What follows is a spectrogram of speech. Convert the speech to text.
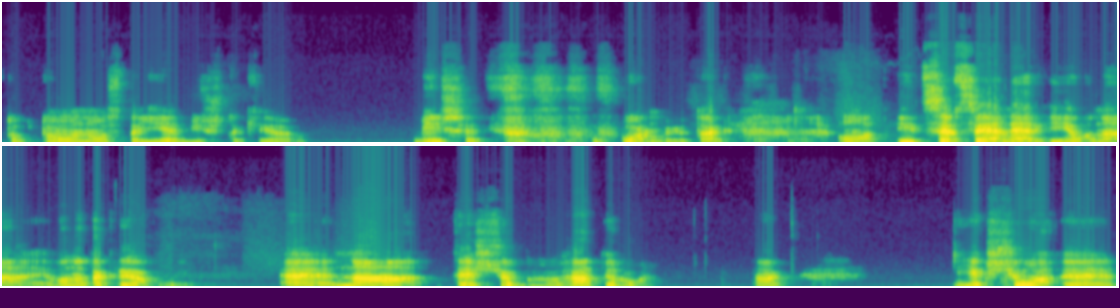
Тобто воно стає більш таке більше формою, так? От. І це все енергія, вона, вона так реагує е, на те, щоб грати роль. Так? Якщо е,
